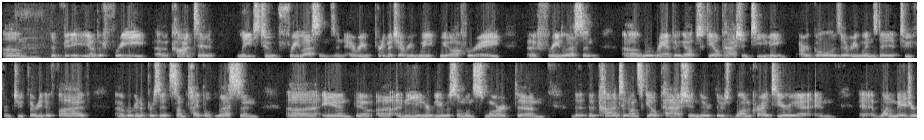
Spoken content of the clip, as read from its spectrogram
Um, mm-hmm. The video, you know, the free uh, content leads to free lessons, and every pretty much every week we offer a, a free lesson. Uh, we're ramping up Scale Passion TV. Our goal is every Wednesday at two from two thirty to five we're going to present some type of lesson uh, and you know, uh, an interview with someone smart. Um, the, the content on Scale Passion, there, there's one criteria and uh, one major,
